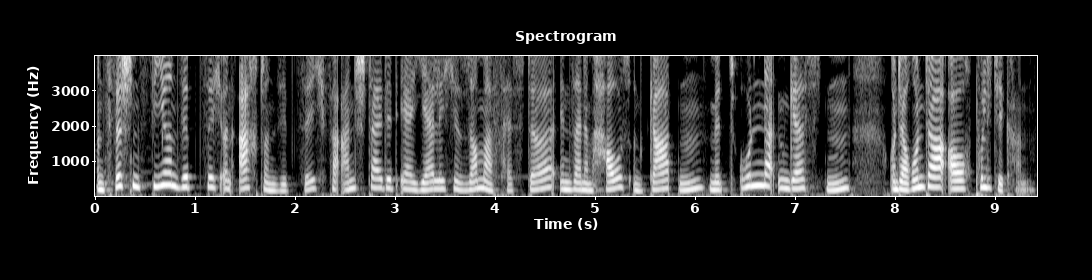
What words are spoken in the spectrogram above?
Und zwischen 74 und 78 veranstaltet er jährliche Sommerfeste in seinem Haus und Garten mit hunderten Gästen und darunter auch Politikern.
